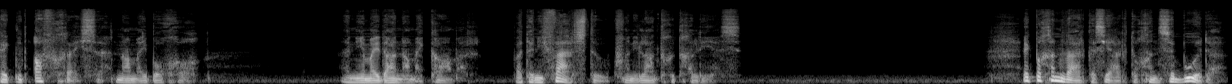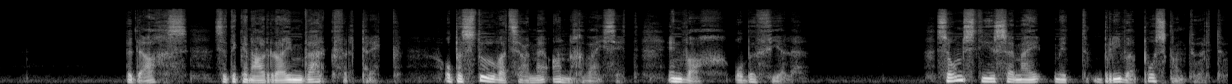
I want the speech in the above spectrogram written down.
kyk met afgryse na my boggel en neem my dan na my kamer wat in die verste hoek van die landgoed gelees. Ek begin werk as die hertogin se bode. Bedags sit ek in haar ruim werkvertrek op 'n stoel wat sy aan my aangewys het en wag op bevele. Soms stuur sy my met briewe poskantoor toe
